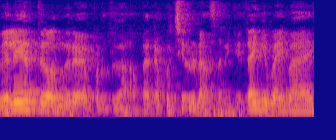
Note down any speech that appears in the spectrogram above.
വിലയിരുത്തുകൾ ഒന്ന് രേഖപ്പെടുത്തുക. അപ്പോൾ എന്റെ കൊച്ചിയിലൂടെ അവസാനിക്കും. താങ്ക് യു ബൈ ബൈ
